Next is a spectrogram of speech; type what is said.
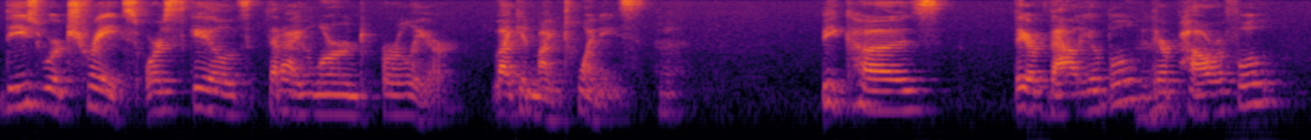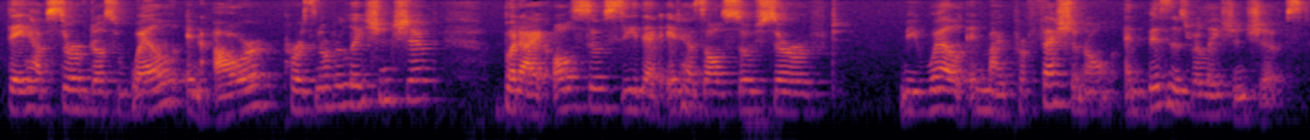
these were traits or skills that I learned earlier, like in my 20s. Because they're valuable, they're powerful, they have served us well in our personal relationship, but I also see that it has also served me well in my professional and business relationships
